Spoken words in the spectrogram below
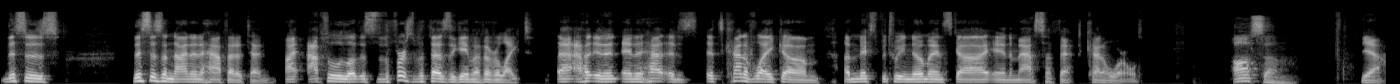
this is this is a nine and a half out of ten. I absolutely love this. This is the first Bethesda game I've ever liked, uh, and it, and it has it's it's kind of like um, a mix between No Man's Sky and a Mass Effect kind of world. Awesome. Yeah.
